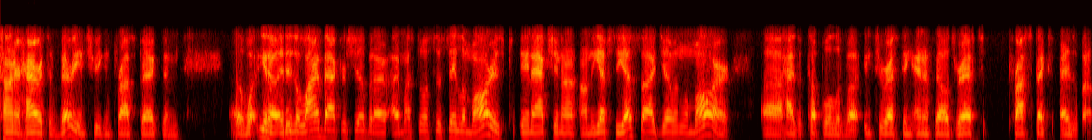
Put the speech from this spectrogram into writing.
Connor Harris, a very intriguing prospect, and uh, what you know it is a linebacker show, but I, I must also say Lamar is in action on, on the FCS side, Joe, and Lamar uh, has a couple of uh, interesting NFL draft prospects as well.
